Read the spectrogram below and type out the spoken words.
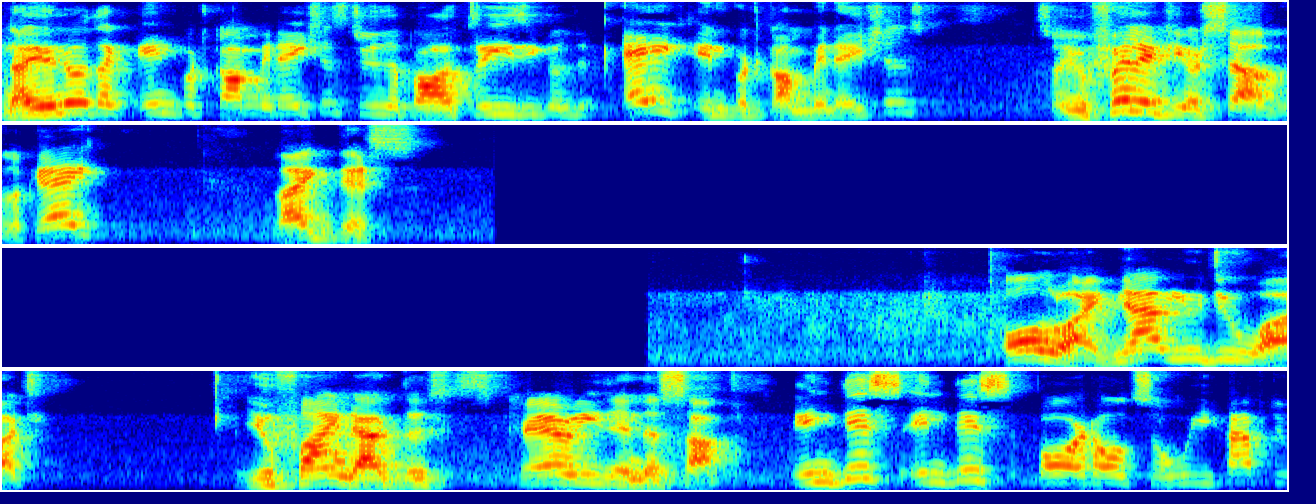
Now you know the input combinations 2 to the power 3 is equal to 8 input combinations. So you fill it yourselves, okay? Like this. All right, now you do what? You find out the carries and the sum. In this, in this part also, we have to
